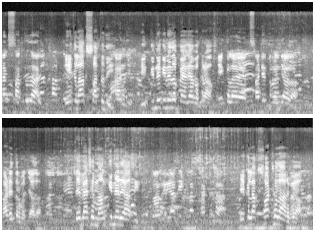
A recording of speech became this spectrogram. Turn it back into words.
ਲੱਖ 7000 ਜੀ 1 ਲੱਖ 7 ਦੀ? ਹਾਂਜੀ। ਇਹ ਕਿੰਨੇ ਕਿੰਨੇ ਦਾ ਪੈ ਗਿਆ ਬੱਕਰਾ? 1 ਲੱਖ 53 ਦਾ। 53 ਦਾ। ਤੇ ਵੈਸੇ ਮੰਗ ਕਿੰਨੇ ਰਿਆ ਸੀ? ਮੰਗ ਰਿਹਾ ਸੀ 1 ਲੱਖ 60 ਦਾ 1 ਲੱਖ 60 ਹਜ਼ਾਰ ਰੁਪਇਆ।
